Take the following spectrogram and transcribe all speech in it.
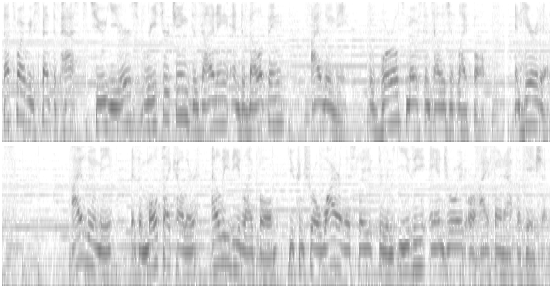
That's why we've spent the past two years researching, designing, and developing iLumi, the world's most intelligent light bulb. And here it is. iLumi is a multicolor LED light bulb you control wirelessly through an easy Android or iPhone application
